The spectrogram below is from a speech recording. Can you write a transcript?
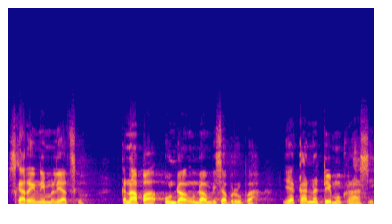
Sekarang ini melihat, kenapa undang-undang bisa berubah? Ya karena demokrasi.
